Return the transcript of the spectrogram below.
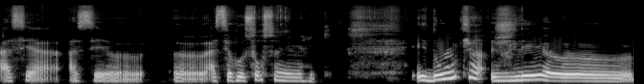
à, ces, à, euh, euh, à ces ressources numériques. Et donc, je l'ai euh,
